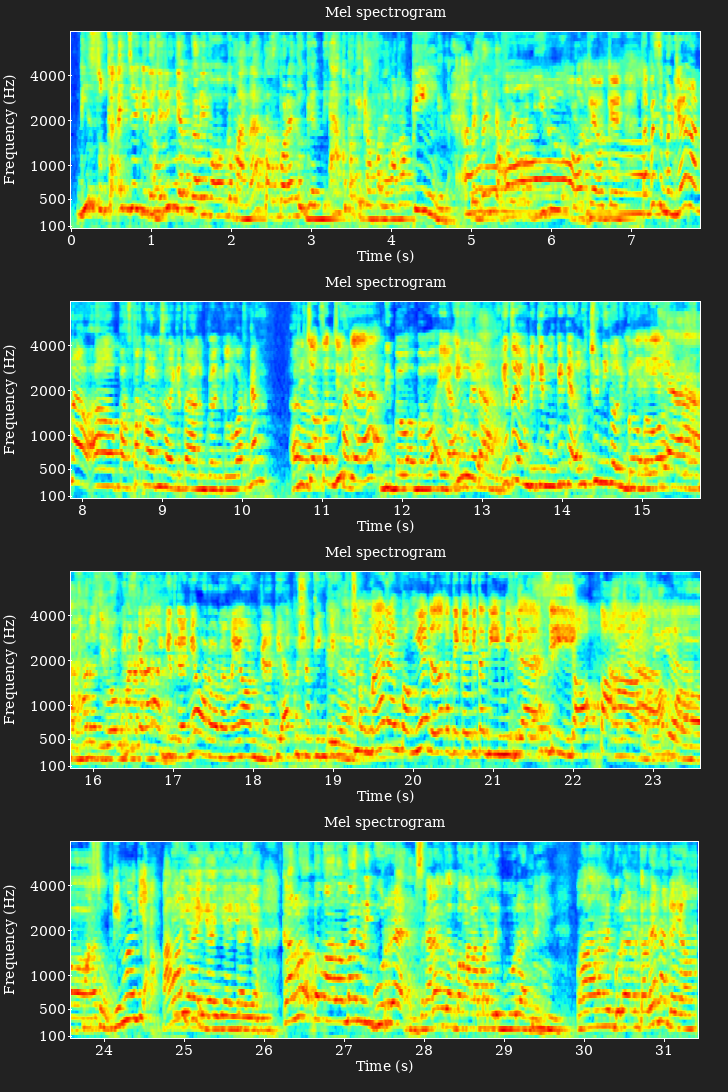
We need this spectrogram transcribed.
Dia suka aja gitu. Jadi Oh. tiap kali mau ke mana paspornya tuh ganti. Ah, aku pakai cover yang warna pink gitu. Biasanya cover yang warna biru Oh, gitu. Oke oke. Tapi sebenarnya karena uh, paspor kalau misalnya kita liburan keluar kan uh, Dicopot juga. dibawa-bawa ya. Maksudnya Iya. Itu yang bikin mungkin kayak lucu nih kalau dibawa-bawa. Iya, iya. Terus Harus banget. dibawa Ini sekarang ke mana-mana. lagi trennya warna-warna neon. Berarti aku shocking pink. Iya. Cuma rempongnya adalah ketika kita di imigrasi, Imigrasi. copot. Ah, Iya. copot. Masukin lagi apa lagi? Iya iya iya iya iya. Kalau pengalaman liburan, sekarang ke pengalaman liburan deh. Hmm. Pengalaman liburan kalian ada yang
